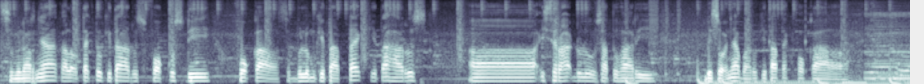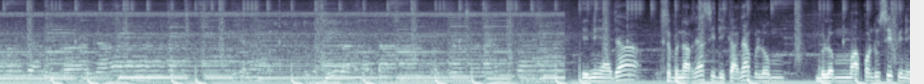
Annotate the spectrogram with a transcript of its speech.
Sebenarnya kalau tag tuh kita harus fokus di vokal. Sebelum kita tag kita harus eh, istirahat dulu satu hari. Besoknya baru kita tag vokal. ini aja sebenarnya si Dikanya belum belum kondusif ini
